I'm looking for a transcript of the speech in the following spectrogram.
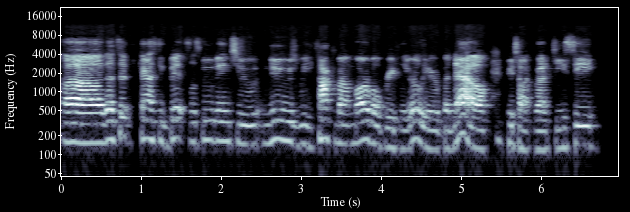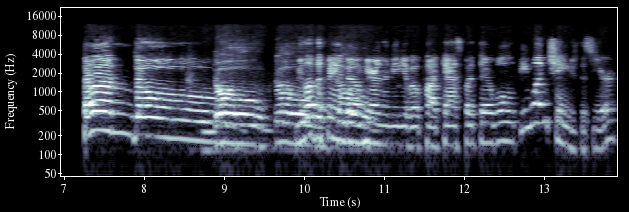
Uh, that's it for casting bits. Let's move into news. We talked about Marvel briefly earlier, but now we talk about DC fandom. No, no. We love the fandom no. here in the Media Vote podcast, but there will be one change this year.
